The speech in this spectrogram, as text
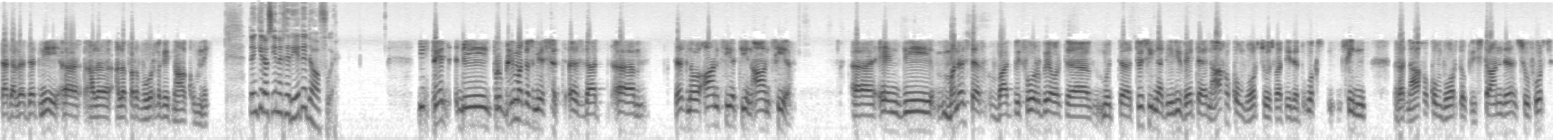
dat hulle dit nie uh hulle hulle verantwoordelikheid nakom nie. Dink jy daar's enige rede daarvoor? Jy weet die probleem wat ons mee sit is dat ehm um, dis nou ANC teen ANC. Uh en die minister wat byvoorbeeld uh moet uh, toesien dat hierdie wette nagekom word soos wat jy dit ook sien dat nagekom word op die strande en so voort.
